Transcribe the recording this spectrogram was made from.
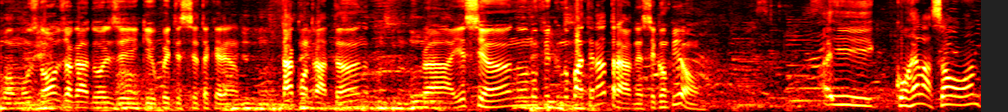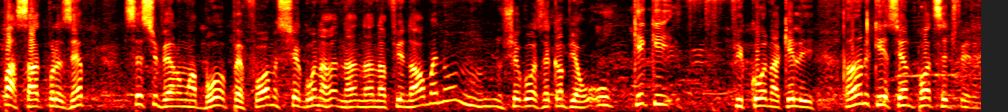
como os novos jogadores aí que o PTC está querendo, tá contratando, para esse ano não, fica, não bater na trave, né? Ser campeão. Aí, com relação ao ano passado, por exemplo, vocês tiveram uma boa performance, chegou na, na, na final, mas não, não, chegou a ser campeão. O que, que ficou naquele ano que esse ano pode ser diferente?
